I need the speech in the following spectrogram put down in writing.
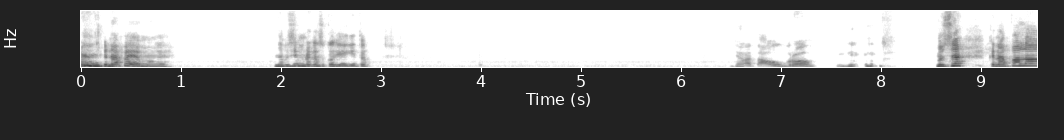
Kenapa ya emang ya? Kenapa sih mereka suka kayak gitu ya nggak tahu bro. Maksudnya kenapa lo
